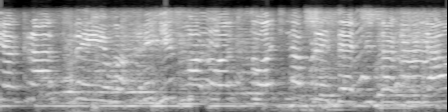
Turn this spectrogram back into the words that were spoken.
як красиво! Дід Мороз точно прийде під ялинку.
